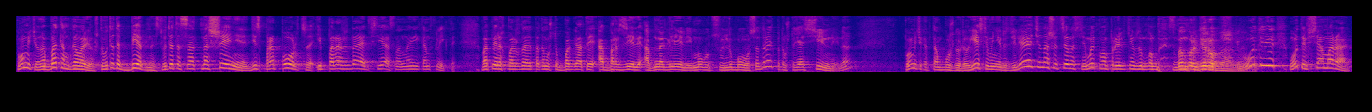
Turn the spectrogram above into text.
помните, он об этом говорил, что вот эта бедность, вот это соотношение, диспропорция и порождает все основные конфликты. Во-первых, порождает потому, что богатые оборзели, обнаглели и могут любого содрать, потому что я сильный, да? Помните, как там Буш говорил, если вы не разделяете наши ценности, мы к вам прилетим с бомбардировщиками. Вот, и, вот и вся мораль.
